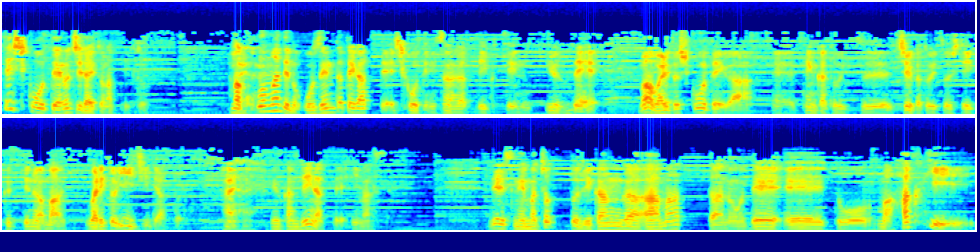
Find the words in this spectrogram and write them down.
て、始皇帝の時代となっていくと。まあ、ここまでのお膳立てがあって、始皇帝に繋がっていくっていうので、まあ、割と始皇帝が、えー天下統一、中華統一をしていくっていうのは、まあ、割とイージーであったと。はいう感じになっています。でですね、まあちょっと時間が余ったので、えっ、と、まあ白騎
